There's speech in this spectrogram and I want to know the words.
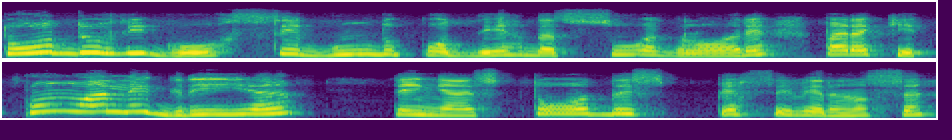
todo vigor, segundo o poder da sua glória, para que com alegria tenhas toda perseverança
